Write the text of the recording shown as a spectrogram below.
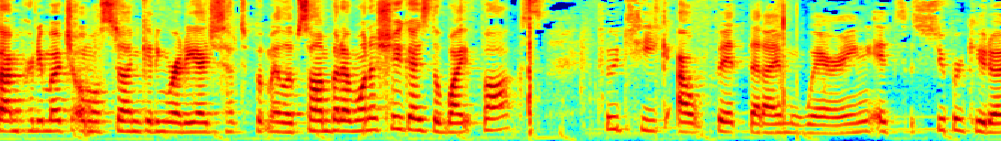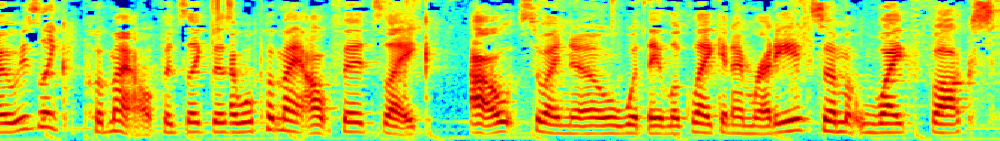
I'm pretty much almost done getting ready. I just have to put my lips on, but I want to show you guys the White Fox boutique outfit that I'm wearing. It's super cute. I always like put my outfits like this. I will put my outfits like out so I know what they look like and I'm ready. Some White Fox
